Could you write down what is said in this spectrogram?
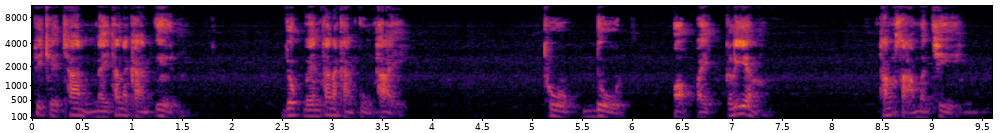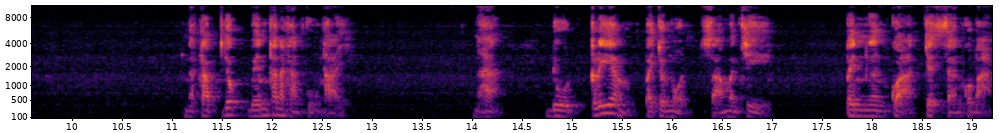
พลิเคชันในธนาคารอื่น ยกเว้นธนาคารกรุงไทย ถูกดูดออกไปเกลี้ยง ทั้ง 3 บัญชีนะครับ ยกเว้นธนาคารกรุงไทยนะฮะดูดเกลี้ยงไปจนหมด 3 บัญชี เป็นเงินกว่า 7 0 0 0 0 0กว่าบาท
